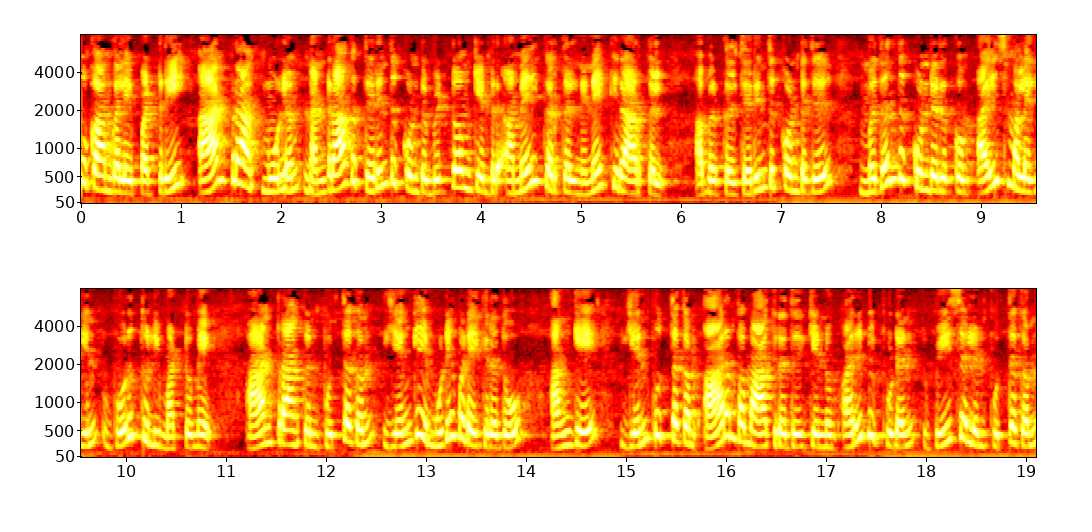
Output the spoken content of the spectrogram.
முகாம்களை பற்றி ஆன்பிராங்க் மூலம் நன்றாக தெரிந்து கொண்டு விட்டோம் என்று அமெரிக்கர்கள் நினைக்கிறார்கள். அவர்கள் தெரிந்து கொண்டது மிதந்து கொண்டிருக்கும் ஐஸ் மலையின் ஒரு துளி மட்டுமே. ஆன் பிராங்கின் புத்தகம் எங்கே முடிவடைகிறதோ அங்கே என் புத்தகம் ஆரம்பமாகிறது என்னும் அறிவிப்புடன் வீசலின் புத்தகம்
